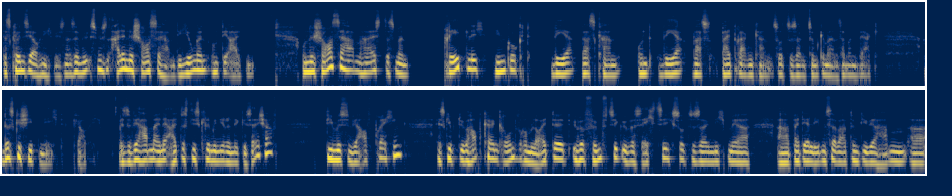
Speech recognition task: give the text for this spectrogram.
das können sie auch nicht wissen. Also es müssen alle eine Chance haben, die Jungen und die Alten. Und eine Chance haben heißt, dass man redlich hinguckt, wer was kann und wer was beitragen kann, sozusagen zum gemeinsamen Werk. Und das geschieht nicht, glaube ich. Also wir haben eine altersdiskriminierende Gesellschaft, die müssen wir aufbrechen. Es gibt überhaupt keinen Grund, warum Leute über 50, über 60 sozusagen nicht mehr äh, bei der Lebenserwartung, die wir haben, äh,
